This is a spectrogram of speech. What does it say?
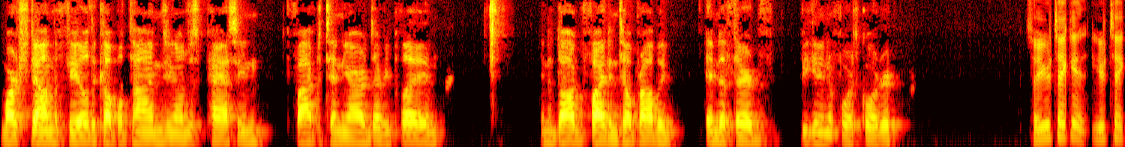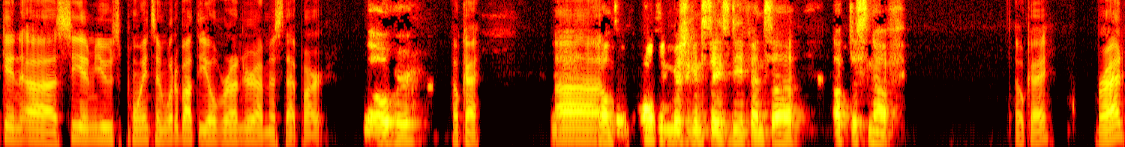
march down the field a couple times, you know, just passing five to 10 yards every play and in a dogfight until probably into third, beginning of fourth quarter. So you're taking you're taking uh, CMU's points, and what about the over under? I missed that part. The over. Okay. Yeah, uh, I don't think I don't think Michigan State's defense uh, up to snuff. Okay, Brad.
